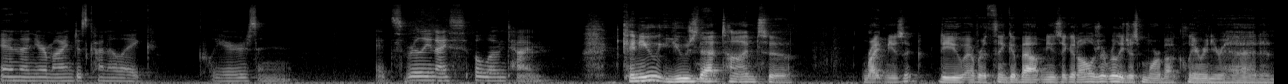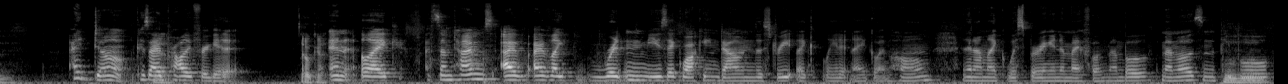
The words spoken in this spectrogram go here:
and then your mind just kind of like clears and it's really nice alone time. Can you use that time to write music? Do you ever think about music at all? Or is it really just more about clearing your head and I don't because Yeah. I'd probably forget it. Okay? and like sometimes I've I've like written music walking down the street like late at night going home, and then I'm like whispering into my phone memo memos, and the mm-hmm. people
